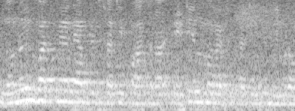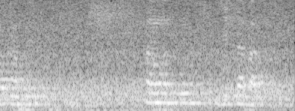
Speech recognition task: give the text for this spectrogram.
नवनवीन बातम्या आणि अपडेटसाठी पाहत राहा. ए टी एल मराठीसाठी भीमराव कांबळे अहमदपूर जिल्हा बातमी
